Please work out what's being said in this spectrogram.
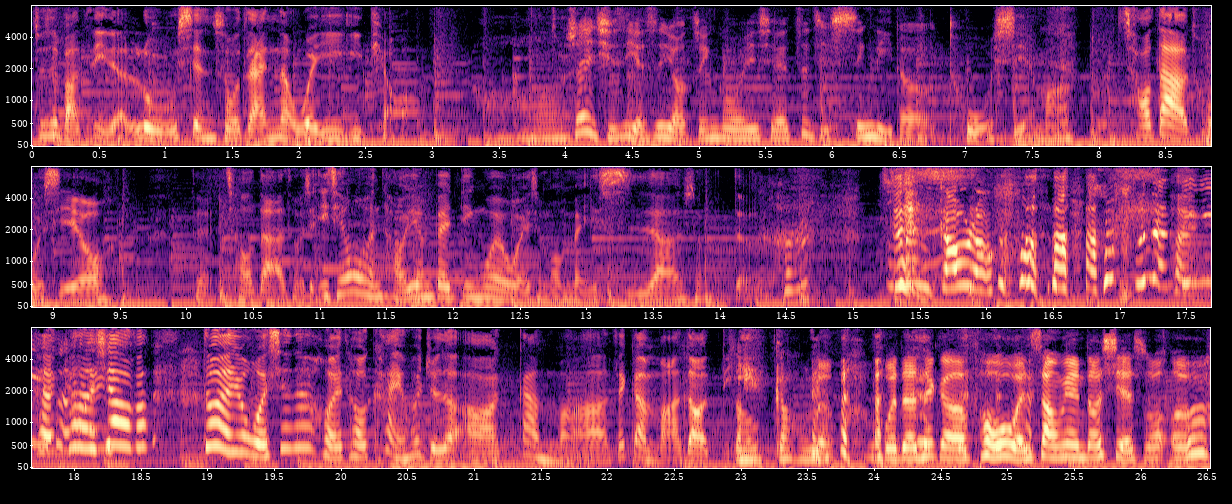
就是把自己的路限缩在那唯一一条？哦所以其实也是有经过一些自己心里的妥协吗？超大的妥协哦，对，超大的妥协。以前我很讨厌被定位为什么美食啊什么的。是很高冷，很很可笑吧？对，我现在回头看也会觉得啊，干嘛在干嘛？到底糟糕了！我的那个 po 文上面都写说，呃，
